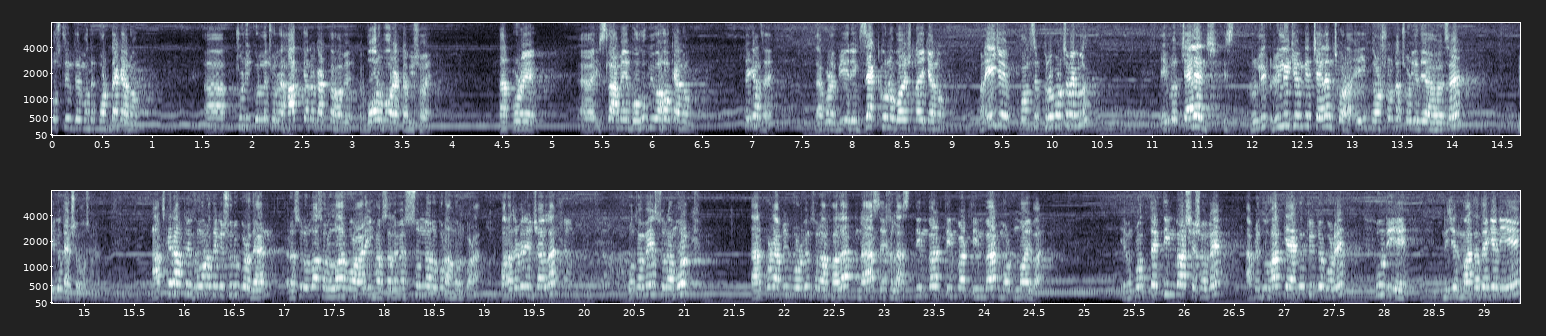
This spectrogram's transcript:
মুসলিমদের মধ্যে পর্দা কেন? চুরি করলে চোরের হাত কেন কাটতে হবে? বড় বড় একটা বিষয়। তারপরে ইসলামে বহু বিবাহ কেন? ঠিক আছে? তারপরে বিয়ের এক্সাক্ট কোনো বয়স নাই কেন? মানে এই যে কনসেপ্ট ধরে করছেন এগুলো? এগুলো চ্যালেঞ্জ রিলিজনকে চ্যালেঞ্জ করা। এই দর্শনটা ছড়িয়ে দেওয়া হয়েছে বিগত একশো বছরে। আজকে আপনি ঘুমানো থেকে শুরু করে দেন রসুল্লাহ সাল্লাহ আলী হাসালামের সুন্নার উপর আমল করা। করা যাবে ইনশাআল্লাহ? প্রথমে সুরা মুল্ক তারপরে আপনি পড়বেন সুরা ফালাক, নাস, ইখলাস। তিনবার তিনবার তিনবার, মোট নয়বার। এবং প্রত্যেক তিনবার শেষ হলে আপনি দুহাতকে একত্রিত করে ফু দিয়ে নিজের মাথা থেকে নিয়ে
